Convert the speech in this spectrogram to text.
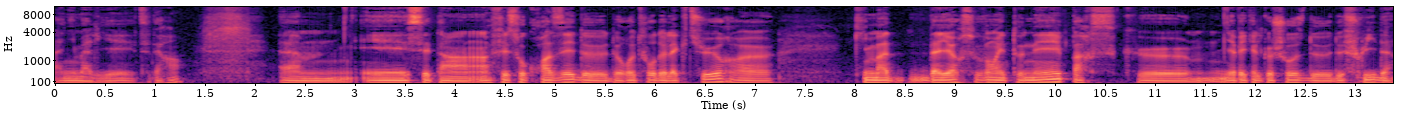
animalier, etc. Euh, et c'est un, faisceau croisé de, de retours de lecture euh, qui m'a d'ailleurs souvent étonné parce qu'il euh, y avait quelque chose de, fluide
